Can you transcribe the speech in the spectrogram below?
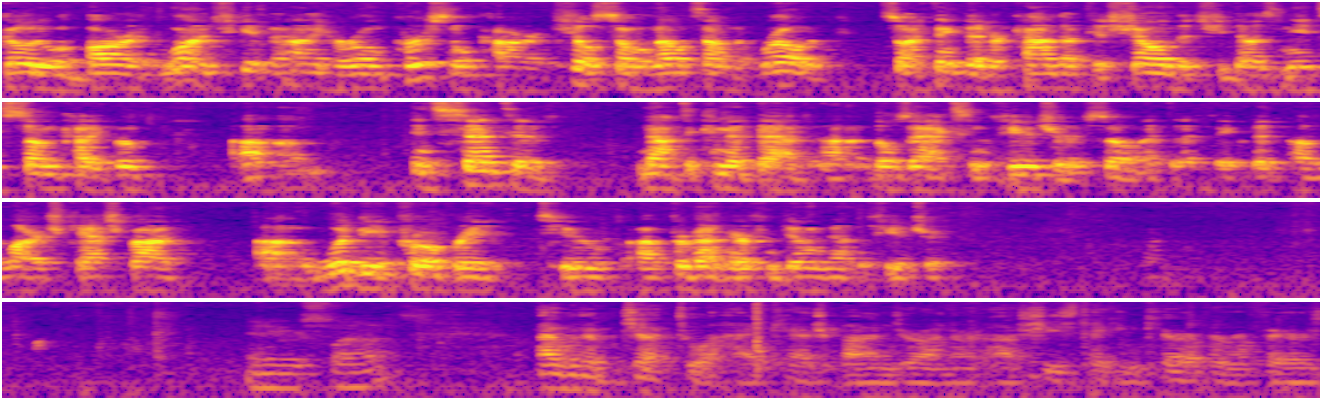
go to a bar at lunch, get behind her own personal car, and kill someone else on the road. So I think that her conduct has shown that she does need some type of um, incentive not to commit that uh, those acts in the future. So I, I think that a large cash bond uh, would be appropriate to uh, prevent her from doing that in the future. Any response? I would object to a high cash bond, Your Honor. Uh, she's taking care of her affairs.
